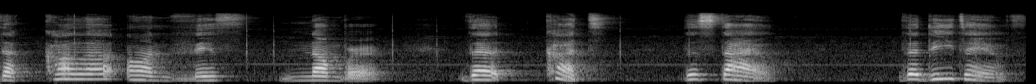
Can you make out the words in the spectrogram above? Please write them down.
The color on this number, the cut, the style, the details,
